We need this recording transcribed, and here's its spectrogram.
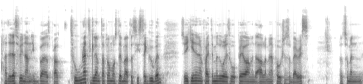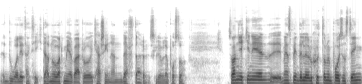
Hade dessförinnan i Buzzsprout-tornet glömt att man måste möta sista gubben. Så gick in i den fighten med dåligt HP och använde alla mina potions och berries. Låter som en dålig taktik. Det hade nog varit mer värt att casha in en def där, skulle jag vilja påstå. Så han gick in i, med en spindel level 17 med Poison Sting.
